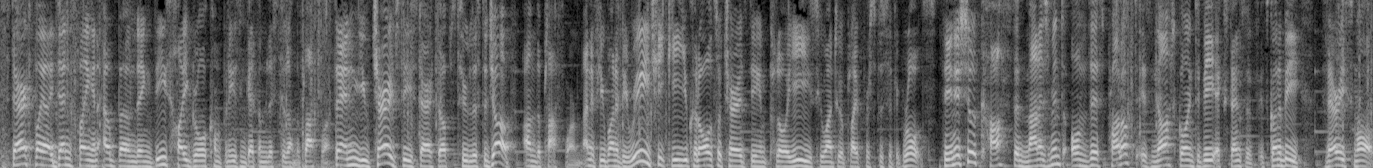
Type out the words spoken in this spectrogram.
Start by identifying and outbounding these high growth companies and get them listed on the platform. Then you charge these startups to list a job on the platform. And if you want to be really cheeky, you could also charge the employees who want to apply for specific roles. The initial cost and management of this product is not going to be extensive. It's going to be very small.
